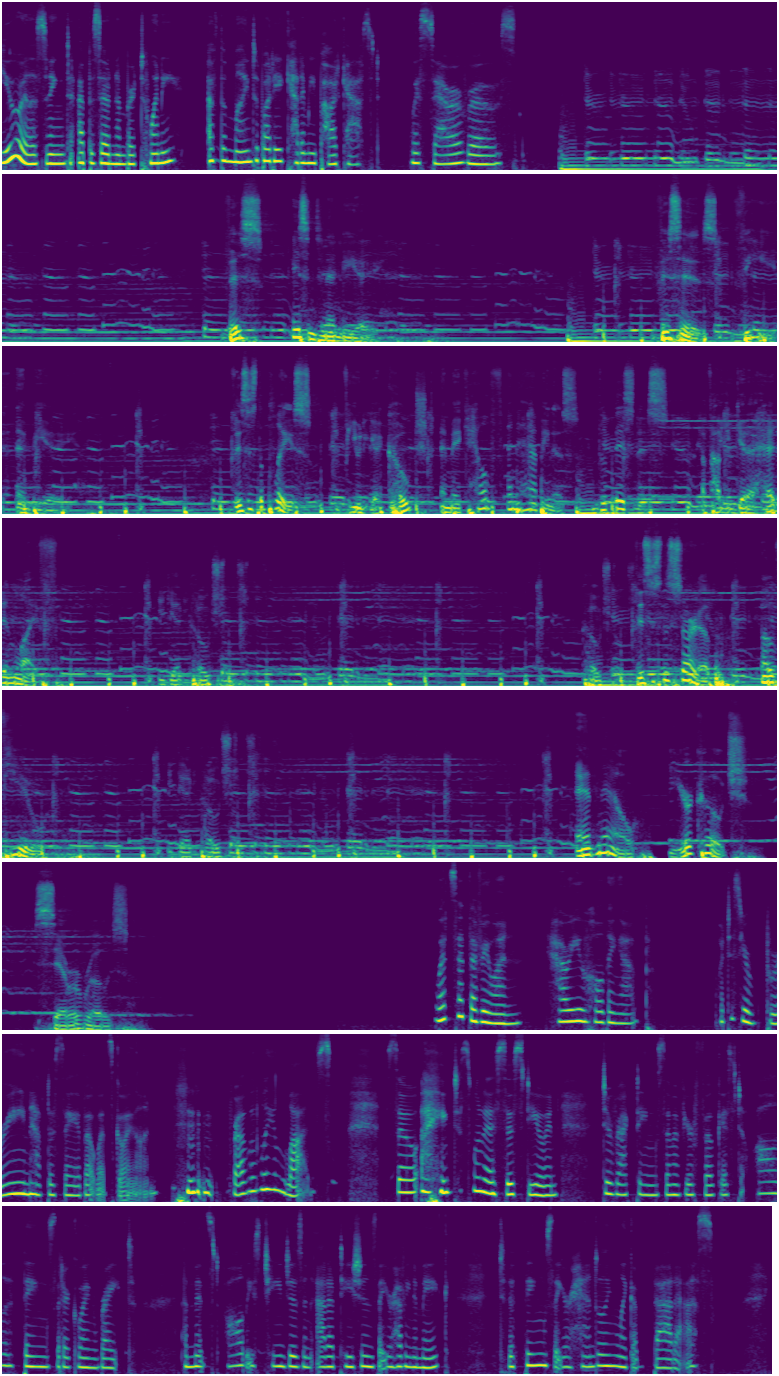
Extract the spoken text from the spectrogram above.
You are listening to episode number 20 of the Mind to Body Academy podcast with Sarah Rose. This isn't an MBA. This is the MBA. This is the place for you to get coached and make health and happiness the business of how you get ahead in life. You get coached. Coached. This is the startup of you. You get coached. And now, your coach, Sarah Rose. What's up, everyone? How are you holding up? What does your brain have to say about what's going on? Probably lots. So, I just want to assist you in directing some of your focus to all the things that are going right amidst all these changes and adaptations that you're having to make, to the things that you're handling like a badass.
